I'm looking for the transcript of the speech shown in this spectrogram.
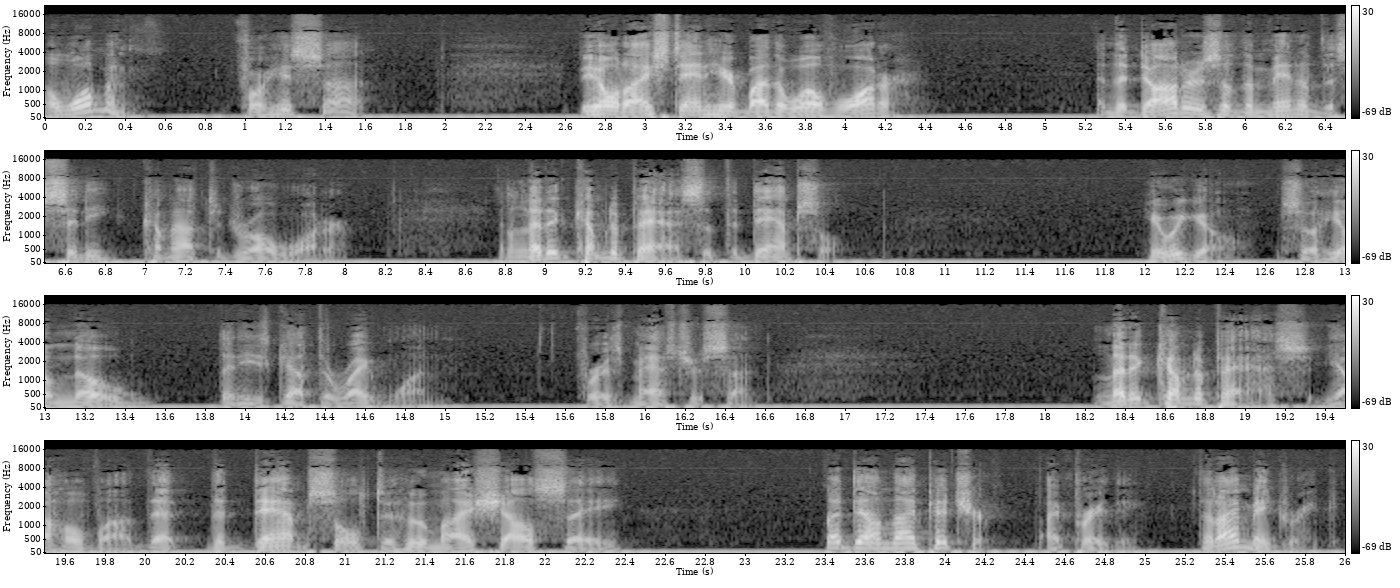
a woman for his son. Behold, I stand here by the well of water, and the daughters of the men of the city come out to draw water. And let it come to pass that the damsel, here we go, so he'll know that he's got the right one for his master's son. Let it come to pass, Jehovah, that the damsel to whom I shall say, Let down thy pitcher, I pray thee, that I may drink.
